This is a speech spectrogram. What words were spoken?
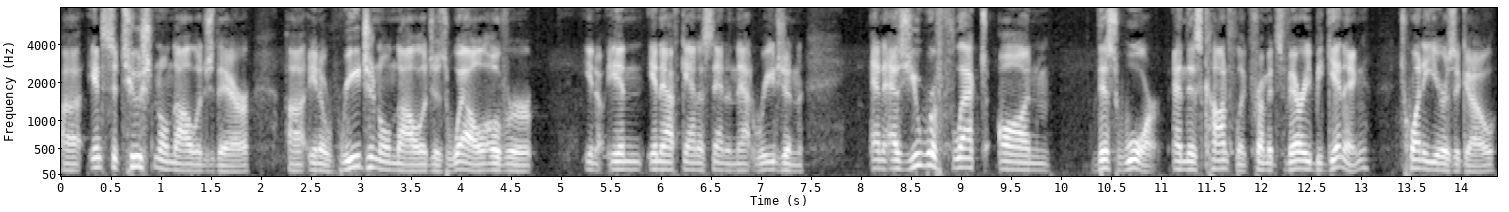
uh, institutional knowledge there, uh, you know, regional knowledge as well over, you know, in in Afghanistan in that region. And as you reflect on this war and this conflict from its very beginning, 20 years ago,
